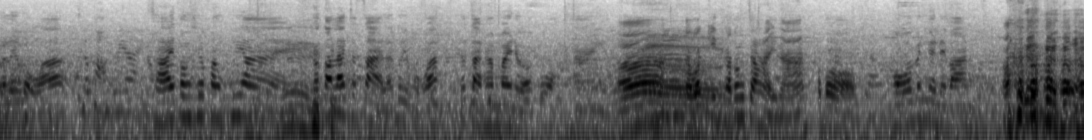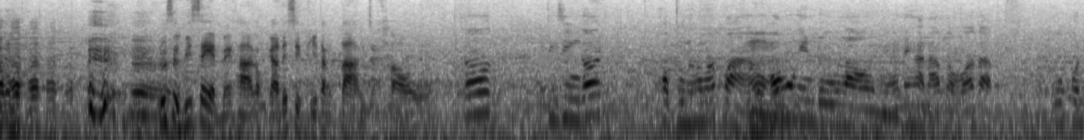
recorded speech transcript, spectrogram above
ก็เลยบอกว่า เชื่อฟังผู้ใหญ่เนาะใช่ต้องเชื่อฟังผู้ใหญ่อืม ก็ตอนแรกจะจ่ายแล้วปูเอกบอกว่าจะจ่ายทำไมเดี๋ยวว่ากูออกให้ อ่าแต่ว่ากินเขาต้องจ่ายนะเขาบอก เพราะว่าเป็นเงินในบ้าน เออรู้สึกพิเศษไหมคะกับการได้สิทธิต่างๆ จากเขา ก็จริงๆก็ขอบคุณเขามากกว่าอืม เขาคงเอ็นดูเราอย่างเงี้ยในฐานะแบบว่าแบบ ลูกคน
